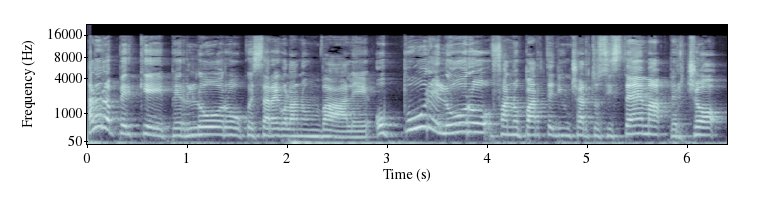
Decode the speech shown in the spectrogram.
Allora perché per loro questa regola non vale? Oppure loro fanno parte di un certo sistema, perciò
